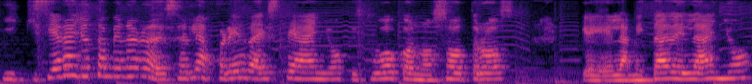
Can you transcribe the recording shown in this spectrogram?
Y quisiera yo también agradecerle a Freda este año que estuvo con nosotros eh, la mitad del año.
